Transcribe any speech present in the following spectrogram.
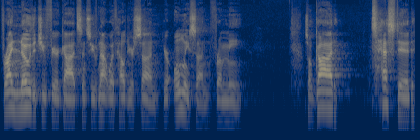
For I know that you fear God, since you've not withheld your son, your only son, from me. So God tested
